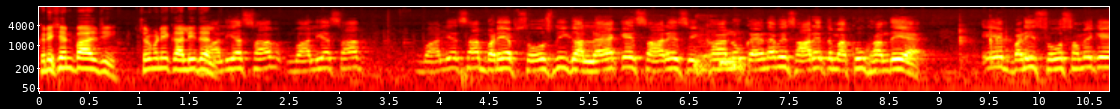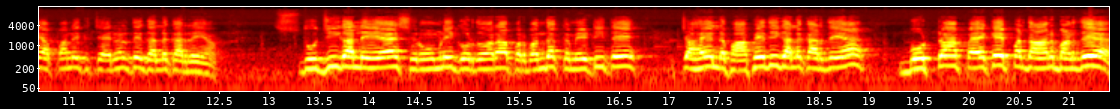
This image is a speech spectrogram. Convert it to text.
ਕ੍ਰਿਸ਼ਨਪਾਲ ਜੀ ਸ਼੍ਰੋਮਣੀ ਅਕਾਲੀ ਦਲ। ਵਾਲੀਆ ਸਾਹਿਬ ਵਾਲੀਆ ਸਾਹਿਬ ਵਾਲੀਆ ਸਾਹਿਬ ਬੜੇ ਅਫਸੋਸ ਦੀ ਗੱਲ ਹੈ ਕਿ ਸਾਰੇ ਸਿੱਖਾਂ ਨੂੰ ਕਹਿੰਦਾ ਵੀ ਸਾਰੇ ਤਮਾਕੂ ਖਾਂਦੇ ਆ। ਇਹ ਬੜੀ ਸੋਚ ਸਮਝ ਕੇ ਆਪਾਂ ਨੂੰ ਇੱਕ ਚੈਨਲ ਤੇ ਗੱਲ ਕਰ ਰਹੇ ਹਾਂ। ਸ- ਦੂਜੀ ਗੱਲ ਇਹ ਹੈ ਸ਼੍ਰੋਮਣੀ ਗੁਰਦੁਆਰਾ ਪ੍ਰਬੰਧਕ ਕਮੇਟੀ ਤੇ ਚਾਹੇ ਲਿਫਾਫੇ ਦੀ ਗੱਲ ਕਰਦੇ ਆ ਵੋਟਾਂ ਪੈ ਕੇ ਪ੍ਰਧਾਨ ਬਣਦੇ ਆ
